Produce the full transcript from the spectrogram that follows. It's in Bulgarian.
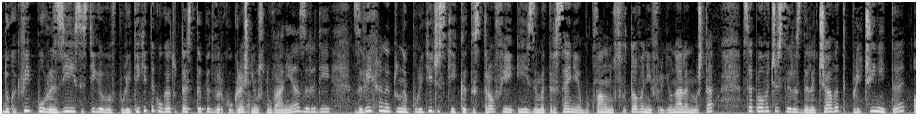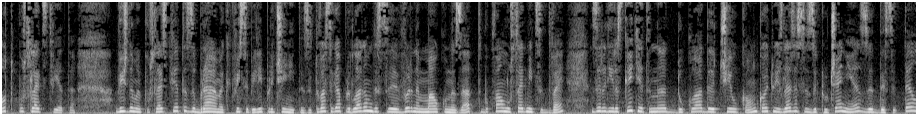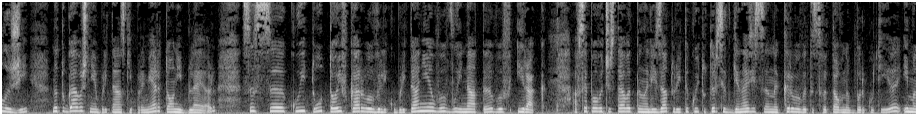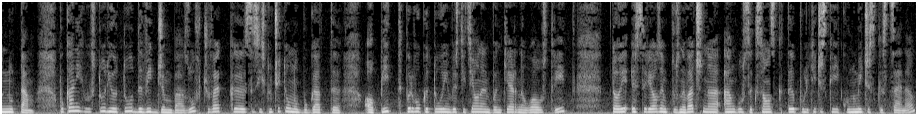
до какви порази се стига в политиките, когато те стъпят върху грешни основания, заради завихрането на политически катастрофи и земетресения, буквално световен и в регионален мащаб, все повече се раздалечават причините от последствията. Виждаме последствията, забравяме какви са били причините. Затова сега предлагам да се върнем малко назад, буквално седмица-две, заради разкритията на доклада Чилкон, който излезе с заключения за десетте лъжи на тогавашния британски премьер Тони Блеер, с които той вкарва Великобритания в войната в Ирак. А все повече стават анализаторите, които търсят генезиса на кървавата световна бъркотия, именно там. Поканих в студиото Давид Джамбазов, човек с изключително богат опит, първо като инвестиционен банкер на Уолл Стрит, той е сериозен познавач на англосаксонската политическа и економическа сцена,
